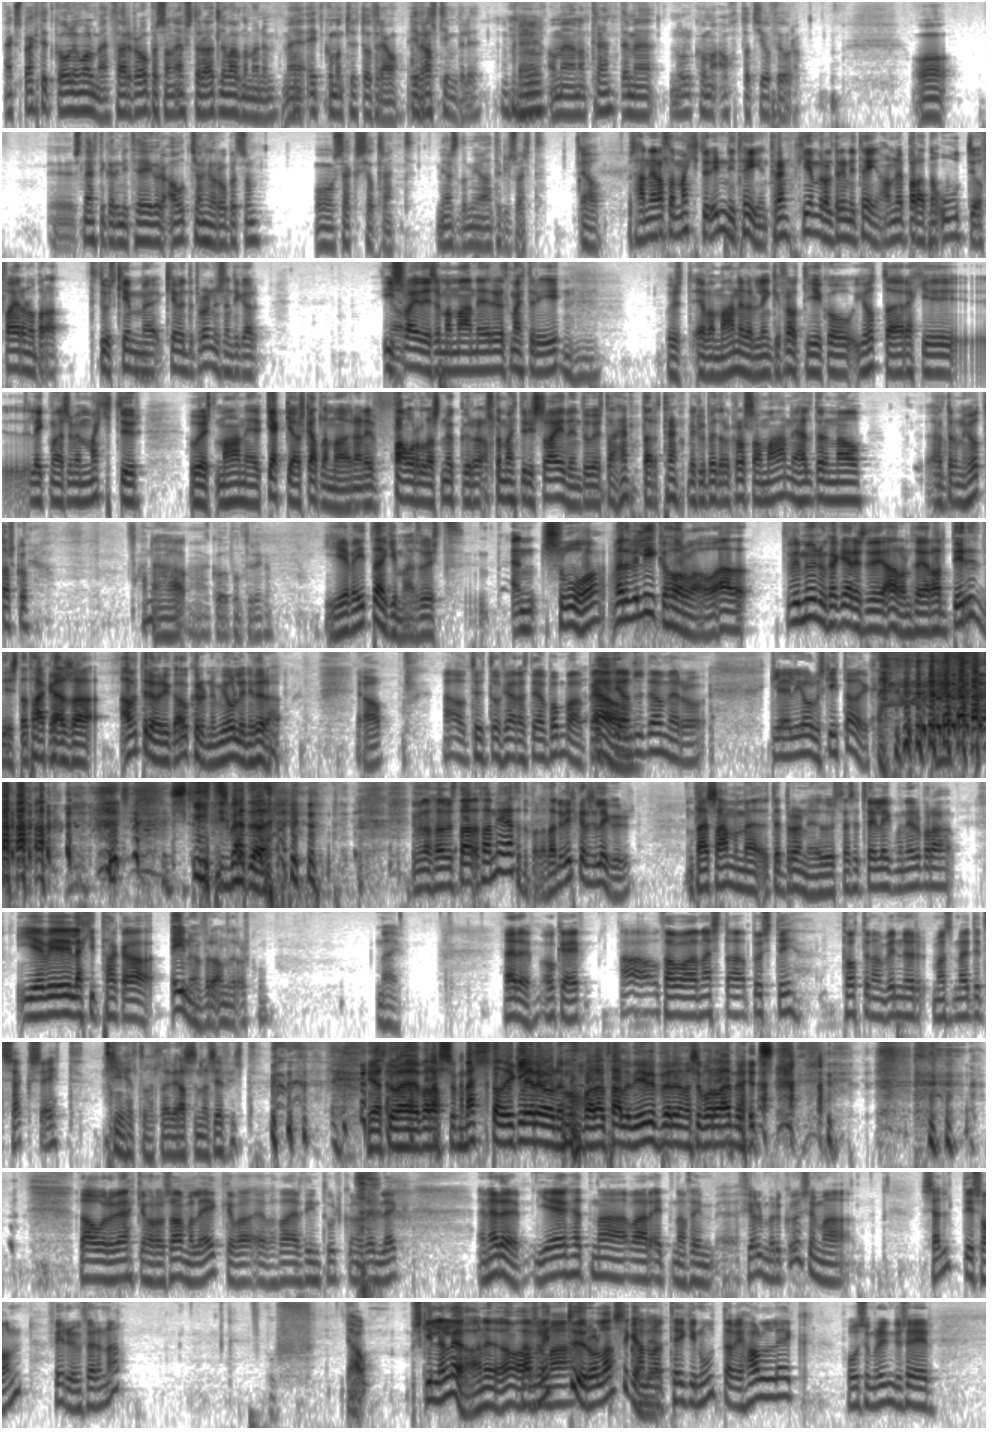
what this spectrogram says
Expected goal involvement Þar er Robertson efstur á öllum varnamönnum með 1,23 yfir allt tímabilið. Ok. Mhm. á meðan að Trent er með 0,84 og uh, snertingar inn í tegur átján hjá Robertson og sex hjá Trent mér finnst þetta mjög aðteklisvert Já, veist, hann er alltaf mættur inn í tegin Trent kemur aldrei inn í tegin, hann er bara þarna úti og færa hann og bara, þú veist, kemur með kefindi brönnusendingar í Já. svæði sem að manni er eitthvað mættur í. Mhm. þú veist, ef að manni verður lengi frá Diego Jota er ekki leikmaður sem er mættur. Manni er geggjaður skallamaður. Hann er fáralega snöggur, er alltaf mættur í svæðin. Þú veist, það hendar Trent miklu betur að krossa manni heldur en á heldur en á Jota, sko. Að það er líka. Ég veit það ekki maður, þú veist En svo verðum við líka að horfa á að við munum hvað gerist við Aron þegar hann dyrðist að taka þessa afdreifuríku ákvörunum jólinni fyrra. Já, á 24 stegar bomba Beitt í andlitið á mér og Gleðileg jóli skýta á þig. Skít í smettu það Ég meina það, veist, það, þannig er þetta bara, þannig virkar þessi leikur. Það er sama með þetta brönni þú veist, þessi tvei leikmenn eru bara ég vil ekki taka einu fyrir ánum þeirra sko. Nei Herru, ok. Á, Þá að næsta busti. Tottenham vinnur Manchester United 6-1 Ég held þú ætlaðir í Arsenal Sheffield. Ég held þú hefði bara smelt á því glerjónum og bara að tala um yfirbyrðina sem voru á Emirates. Þá vorum við ekki að horfa á sama leik ef, að, ef að það er þín túlkun á þeim leik. En herru, ég hérna var einn af þeim eh, fjölmörgu sem að seldi sonn fyrir umferðina. Já, skiljanlega, hann er hann var sem að- mittur og hann landsleikjandi var tekin út af í hálfleik Hósum Rinju segir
